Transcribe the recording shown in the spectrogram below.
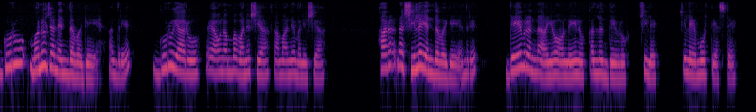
ಗುರು ಮನುಜನೆಂದವಗೆ ಅಂದರೆ ಗುರು ಯಾರು? ಅವನೊಬ್ಬ ಮನುಷ್ಯ, ಸಾಮಾನ್ಯ ಮನುಷ್ಯ. ಹರನ ಶಿಲೆ ಎಂದವಗೆ ಅಂದರೆ ದೇವರನ್ನ, ಅಯ್ಯೋ, ಅವನೇನು ಕಲ್ಲಿನ ದೇವರು, ಶಿಲೆ, ಶಿಲೆಯ ಮೂರ್ತಿ ಅಷ್ಟೇ.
